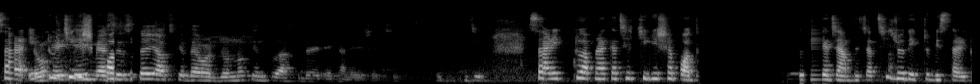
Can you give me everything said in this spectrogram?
স্যার একটু এই মেসেজটাই আজকে দেওয়ার জন্য কিন্তু আসলে এখানে এসেছি। জি। স্যার একটু আপনার কাছে চিকিৎসা পদ্ধতি জানতে চাচ্ছি যদি একটু বিস্তারিত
